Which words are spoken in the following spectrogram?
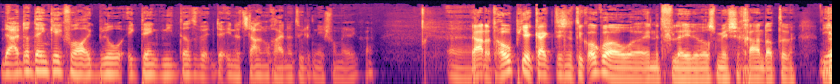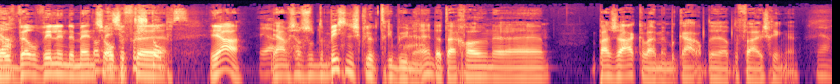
Ja, dat denk ik vooral. Ik bedoel, ik denk niet dat we... In het stadion ga je natuurlijk niks van merken. Eh, Ja, dat hoop je. Kijk, het is natuurlijk ook wel in het verleden wel eens misgegaan dat er Ja. wel welwillende mensen op het... verstopt. ja. Ja. Ja. maar zelfs op de businessclub tribune. Hè, dat daar gewoon... een paar zakenlui met elkaar op de, op de vuist gingen. Ja,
